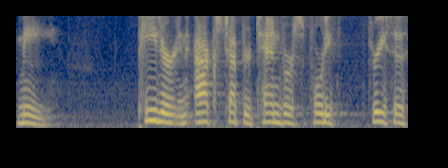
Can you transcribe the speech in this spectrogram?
me. Peter in Acts chapter 10, verse 43 says,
